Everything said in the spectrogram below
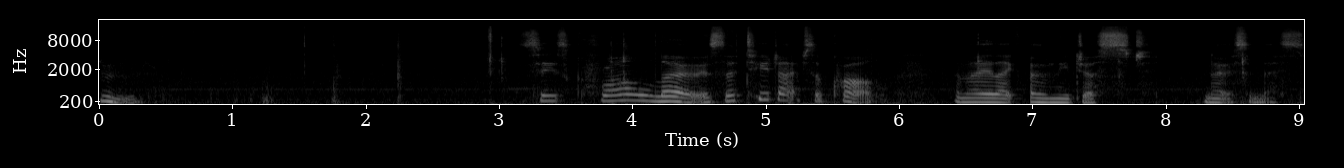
Hmm. So it's crawl low. Is there two types of crawl? Am I like only just noticing this?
